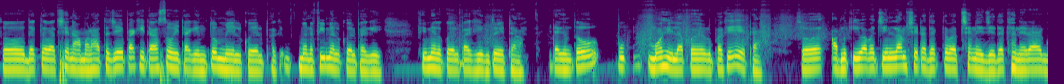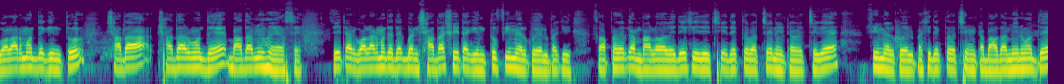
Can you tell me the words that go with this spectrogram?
সো দেখতে পাচ্ছেন আমার হাতে যে পাখিটা আছে, ওইটা কিন্তু মেল কোয়েল পাখি মানে ফিমেল কোয়েল পাখি ফিমেল কোয়েল পাখি কিন্তু এটা। এটা কিন্তু মহিলা কোয়েল পাখি এটা। তো আমি কীভাবে চিনলাম সেটা দেখতে পাচ্ছেন, এই যে দেখেন, এর গলার মধ্যে কিন্তু সাদা, সাদার মধ্যে বাদামি হয়ে আছে। যেটার গলার মধ্যে দেখবেন সাদা, সেটা কিন্তু ফিমেল কোয়েল পাখি। তো আপনাদেরকে আমি ভালোভাবে দেখিয়ে দিচ্ছি, দেখতে পাচ্ছেন, এটা হচ্ছে গিয়ে ফিমেল কোয়েল পাখি। দেখতে পাচ্ছেন, এটা বাদামের মধ্যে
